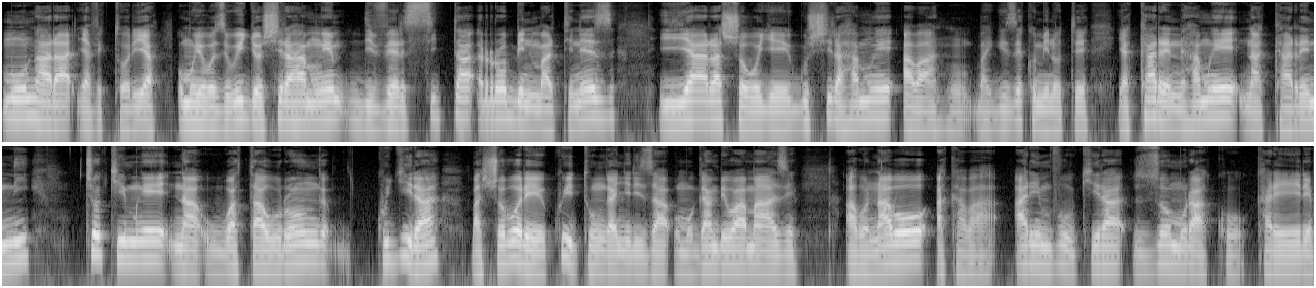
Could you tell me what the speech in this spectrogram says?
mu ntara ya victoria. Umuyobozi w'iryo shirahamwe diversita robin martinez yarashoboye gushira hamwe abantu bagize kominote ya karen hamwe na kareni cyo kimwe na wataurong kugira bashobore kwitunganyiriza umugambi w'amazi. Abo nabo akaba ari imvukira zo muri ako karere.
